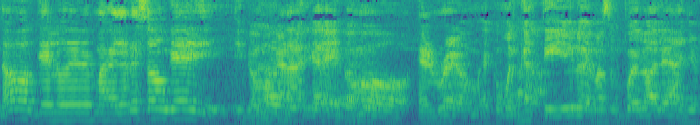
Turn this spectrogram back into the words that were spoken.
No, que los de Magallanes son gay. Y como Ah, Caracas sí, es como el realm, es como el Ajá. castillo y los demás son pueblos aledaños.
